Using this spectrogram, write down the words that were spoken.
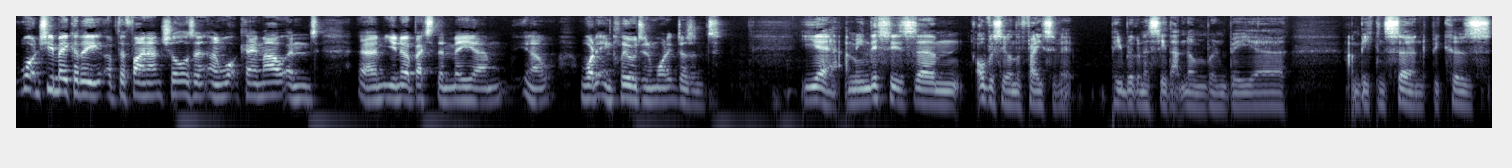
what do you make of the of the financials and, and what came out? And um, you know better than me, um, you know what it includes and what it doesn't. Yeah, I mean, this is um, obviously on the face of it, people are going to see that number and be uh, and be concerned because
